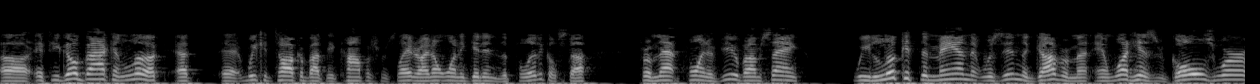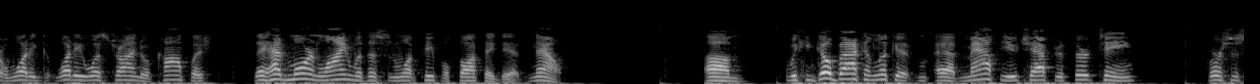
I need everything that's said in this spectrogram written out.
uh, if you go back and look at, uh, we could talk about the accomplishments later. I don't want to get into the political stuff from that point of view, but I'm saying we look at the man that was in the government and what his goals were and what he what he was trying to accomplish. They had more in line with us than what people thought they did. Now, um, we can go back and look at, at Matthew chapter 13 verses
